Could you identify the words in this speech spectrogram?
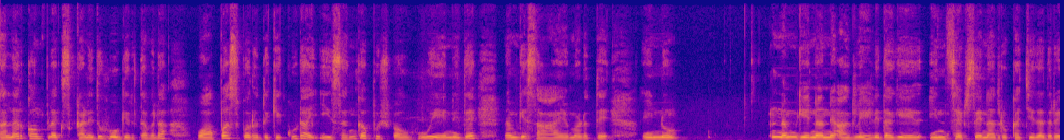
ಕಲರ್ ಕಾಂಪ್ಲೆಕ್ಸ್ ಕಳೆದು ಹೋಗಿರ್ತಾವಲ್ಲ, ವಾಪಸ್ ಬರೋದಕ್ಕೆ ಕೂಡ ಈ ಸಂಕಪುಷ್ಪ ಹೂ ಏನಿದೆ ನಮಗೆ ಸಹಾಯ ಮಾಡುತ್ತೆ. ಇನ್ನು ನಮಗೆ ನಾನು ಆಗಲೇ ಹೇಳಿದಾಗೆ ಇನ್ಸೆಕ್ಟ್ಸ್ ಏನಾದರೂ ಕಚ್ಚಿದಾದರೆ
